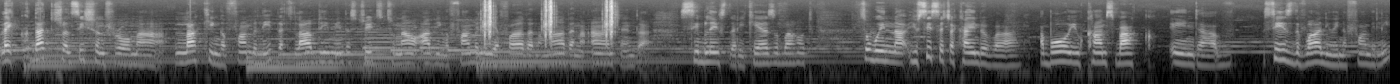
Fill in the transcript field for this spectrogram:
Like that transition from uh, lacking a family that loved him in the streets to now having a family, a father and a mother and an aunt and uh, siblings that he cares about. So when uh, you see such a kind of uh, a boy who comes back and uh, sees the value in a family,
